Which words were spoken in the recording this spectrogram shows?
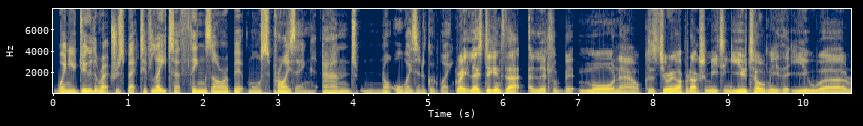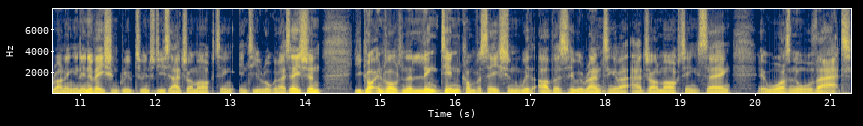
when you do the retrospective later, things are a bit more surprising and not always in a good way. Great. Let's dig into that a little bit more now. Because during our production meeting, you told me that you were running an innovation group to introduce agile marketing into your organization. You got involved in a LinkedIn conversation with others who were ranting about agile marketing, saying it wasn't all that.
